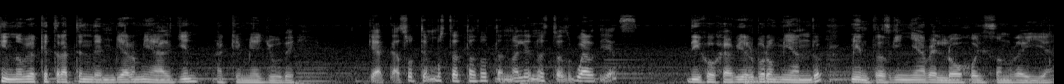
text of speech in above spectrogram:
Y no veo que traten de enviarme a alguien a que me ayude. ¿Que acaso te hemos tratado tan mal en nuestras guardias? dijo Javier bromeando mientras guiñaba el ojo y sonreía.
